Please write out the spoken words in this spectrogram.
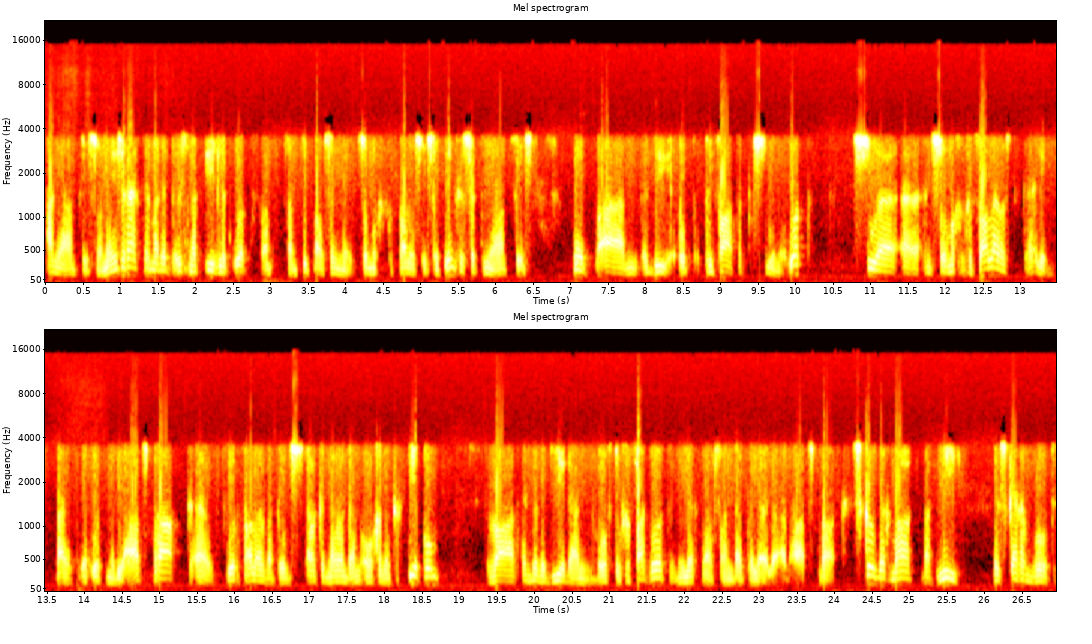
aan die hand van menseregte maar dit is natuurlik ook van van toepassing in sommige gevalle soos dit ingesit in die handves op um, die op private persone ook so uh, in sommige gevalle ons kry dit baie ook met die aardspraak uh, voorvalle wat ons elke nou en dan ongelukkig teekom waar individue dan hof toe gevat word en hulle daarvan dat hulle hulle aan aardspraak skuldig maak wat nie beskerm word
